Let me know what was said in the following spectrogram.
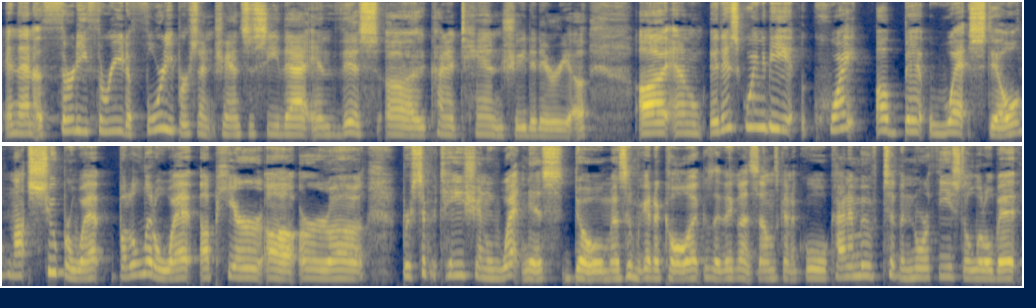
and then a 33 to 40% chance to see that in this uh, kind of tan shaded area. Uh, and it is going to be quite a bit wet still. Not super wet, but a little wet up here, uh, or uh, precipitation wetness dome, as I'm going to call it, because I think that sounds kind of cool. Kind of moved to the northeast a little bit,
